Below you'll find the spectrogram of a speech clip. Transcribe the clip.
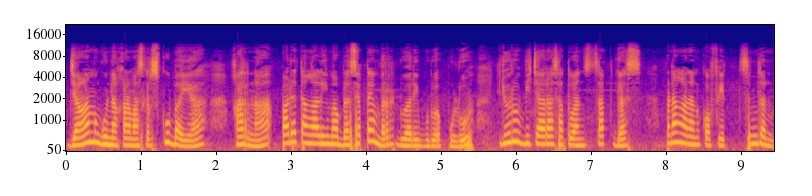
Jangan menggunakan masker scuba ya, karena pada tanggal 15 September 2020, juru bicara Satuan Satgas Penanganan COVID-19,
